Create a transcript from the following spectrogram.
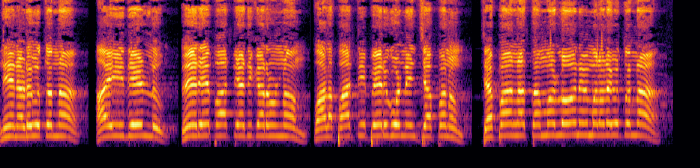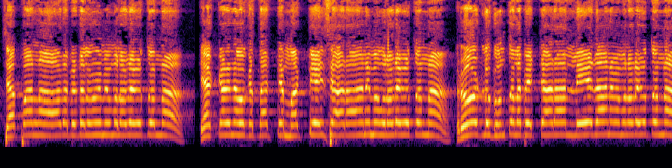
నేను అడుగుతున్నా ఐదేళ్ళు వేరే పార్టీ అధికారం ఉన్నాం. వాళ్ళ పార్టీ పేరు కూడా నేను చెప్పను. చెప్పాలన్న తమ్ముళ్ళు మిమ్మల్ని అడుగుతున్నా. చెప్పాలన్న ఆడబిడ్డలను మిమ్మల్ని అడుగుతున్నా. ఎక్కడైనా ఒక తట్టె మట్టేశారా అని మిమ్మల్ని అడుగుతున్నా. రోడ్లు గుంతలు పెట్టారా లేదా అని మిమ్మల్ని అడుగుతున్నా.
